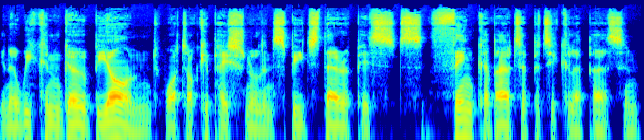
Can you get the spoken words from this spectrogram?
you know we can go beyond what occupational and speech therapists think about a particular person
